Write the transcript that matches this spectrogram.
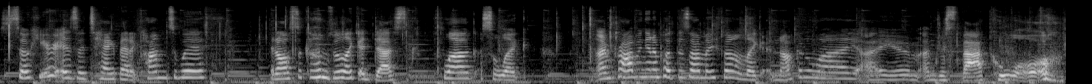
So here is a tag that it comes with. It also comes with like a desk plug. So like, I'm probably gonna put this on my phone. Like, not gonna lie, I am, I'm just that cool.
